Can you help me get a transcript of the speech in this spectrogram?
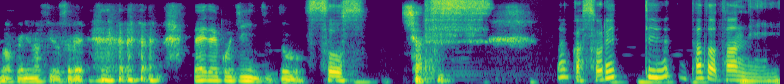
わかりますよ、それ。大体こうジーンズとそうっす。シャツ。なんかそれってただ単に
